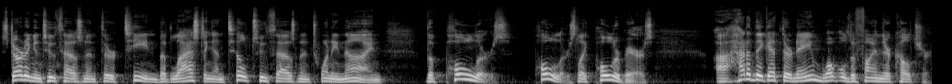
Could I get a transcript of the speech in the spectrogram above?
starting in 2013, but lasting until 2029. The polars, polars, like polar bears. Uh, how did they get their name? What will define their culture?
